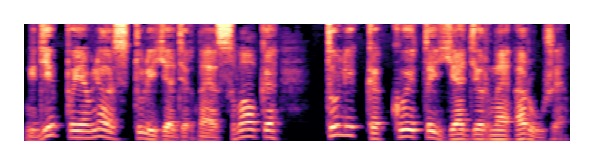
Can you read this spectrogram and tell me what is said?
где появлялась то ли ядерная свалка, то ли какое-то ядерное оружие.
